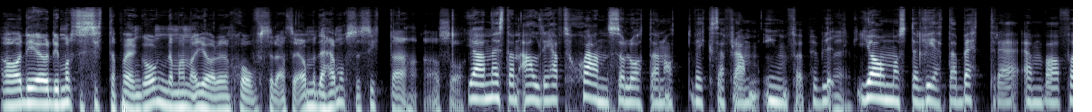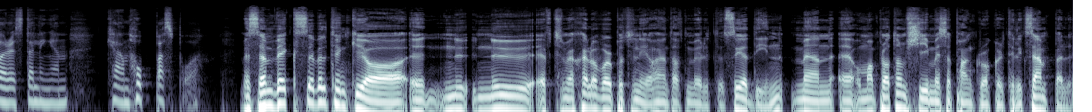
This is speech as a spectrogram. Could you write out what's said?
Ja, det, det måste sitta på en gång när man gör en show. Så där. Så, ja, men det här måste sitta. Alltså. Jag har nästan aldrig haft chans att låta något växa fram inför publik. Nej. Jag måste veta bättre än vad föreställningen kan hoppas på. Men sen växer väl, tänker jag, eh, nu, nu, eftersom jag själv har varit på turné har jag inte haft möjlighet att se din, men eh, om man pratar om She Miss a Punk Rocker till exempel,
